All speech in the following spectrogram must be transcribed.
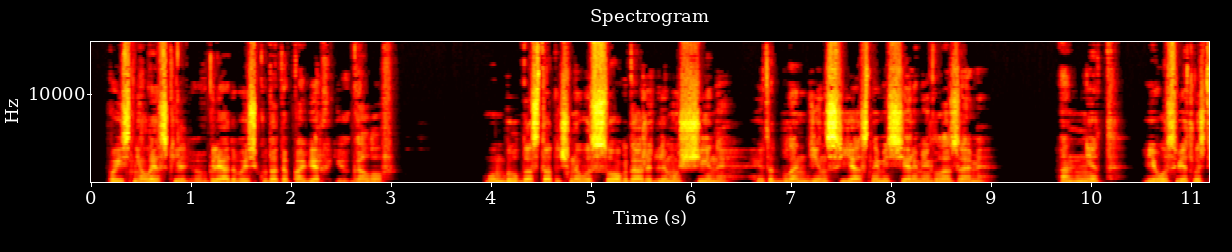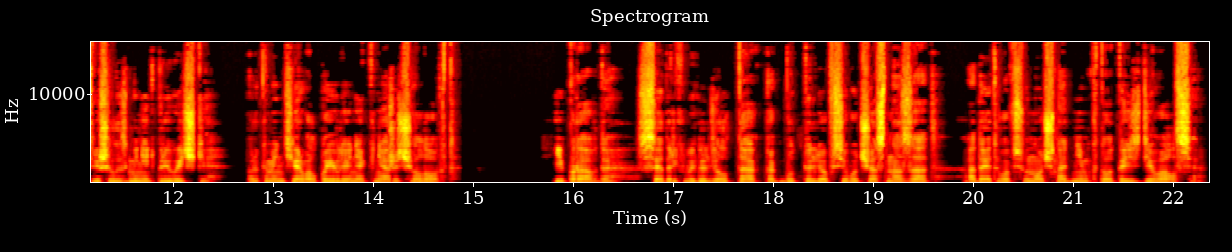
— пояснил Эскель, вглядываясь куда-то поверх их голов. Он был достаточно высок даже для мужчины, этот блондин с ясными серыми глазами. А нет, его светлость решил изменить привычки, прокомментировал появление княжича лорд. И правда, Седрик выглядел так, как будто лег всего час назад, а до этого всю ночь над ним кто-то издевался.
